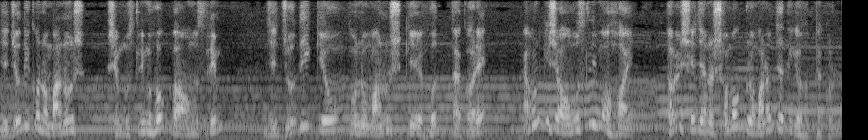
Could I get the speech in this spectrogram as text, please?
যে, যদি কোনো মানুষ, সে মুসলিম হোক বা অমুসলিম, যে যদি কেউ কোনো মানুষকে হত্যা করে, এমনকি সে অমুসলিমও হয়, তবে সে যেন সমগ্র মানবজাতিকে হত্যা করল।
